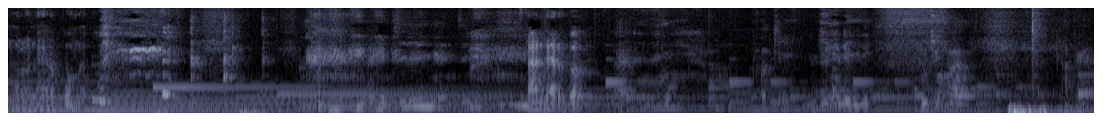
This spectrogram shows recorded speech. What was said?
Mau lo nerep gua nggak? Standar kok. Anjing. Oke, gini deh. Gue cuma apa ya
